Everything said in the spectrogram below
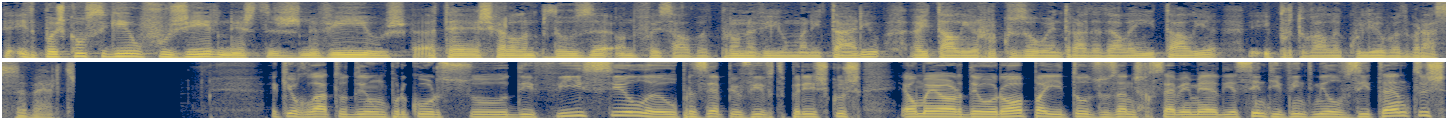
E depois conseguiu fugir nestes navios até chegar a Lampedusa, onde foi salva por um navio humanitário. A Itália recusou a entrada dela em Itália e Portugal acolheu-a de braços abertos. Aqui o relato de um percurso difícil. O presépio Vive de Periscos é o maior da Europa e todos os anos recebe em média 120 mil visitantes.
